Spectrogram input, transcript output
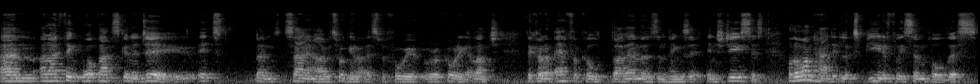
Um, and I think what that's going to do, it's and Sally and I were talking about this before we were recording at lunch, the kind of ethical dilemmas and things it introduces. On the one hand, it looks beautifully simple, this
